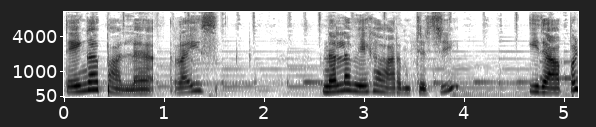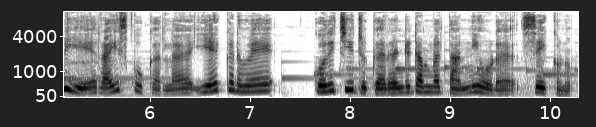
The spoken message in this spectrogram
தேங்காய் பாலில் ரைஸ் நல்லா வேக ஆரம்பிச்சிருச்சு. இதை அப்படியே ரைஸ் குக்கரில் ஏற்கனவே கொதிச்சிட்டு இருக்க ரெண்டு டம்ளர் தண்ணியோட சேர்க்கணும்.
